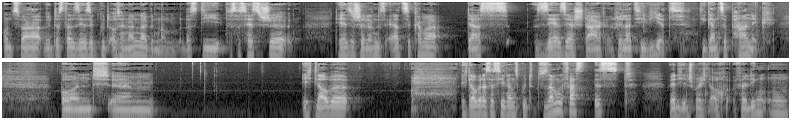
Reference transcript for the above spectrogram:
und zwar wird das da sehr, sehr gut auseinandergenommen, dass die, dass das hessische, die hessische Landesärztekammer das sehr, sehr stark relativiert. Die ganze Panik. Und ähm, ich glaube, ich glaube, dass das hier ganz gut zusammengefasst ist werde ich entsprechend auch verlinken.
